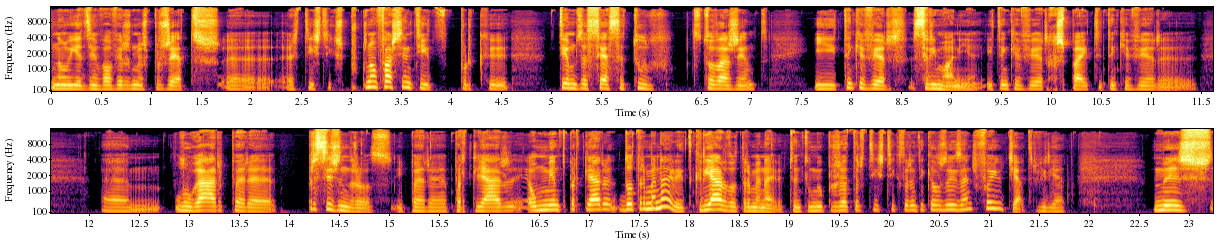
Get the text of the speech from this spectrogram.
não ia desenvolver os meus projetos uh, artísticos, porque não faz sentido, porque temos acesso a tudo de toda a gente e tem que haver cerimónia e tem que haver respeito e tem que haver uh, eh, um, lugar para, para ser generoso e para partilhar. É o momento de partilhar de outra maneira e de criar de outra maneira. Portanto, o meu projeto artístico durante aqueles dois anos foi o Teatro Viriato. Mas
